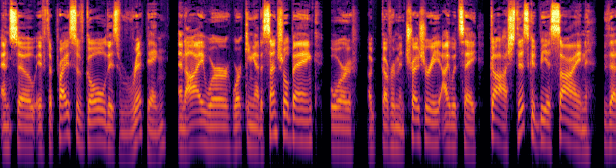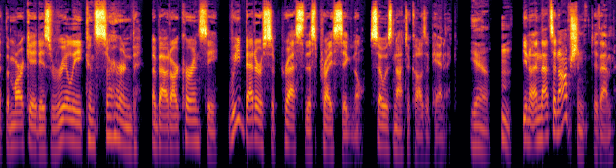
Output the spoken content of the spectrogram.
And so, if the price of gold is ripping, and I were working at a central bank or a government treasury, I would say, gosh, this could be a sign that the market is really concerned about our currency. We'd better suppress this price signal so as not to cause a panic. Yeah. Hmm. You know, and that's an option to them.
